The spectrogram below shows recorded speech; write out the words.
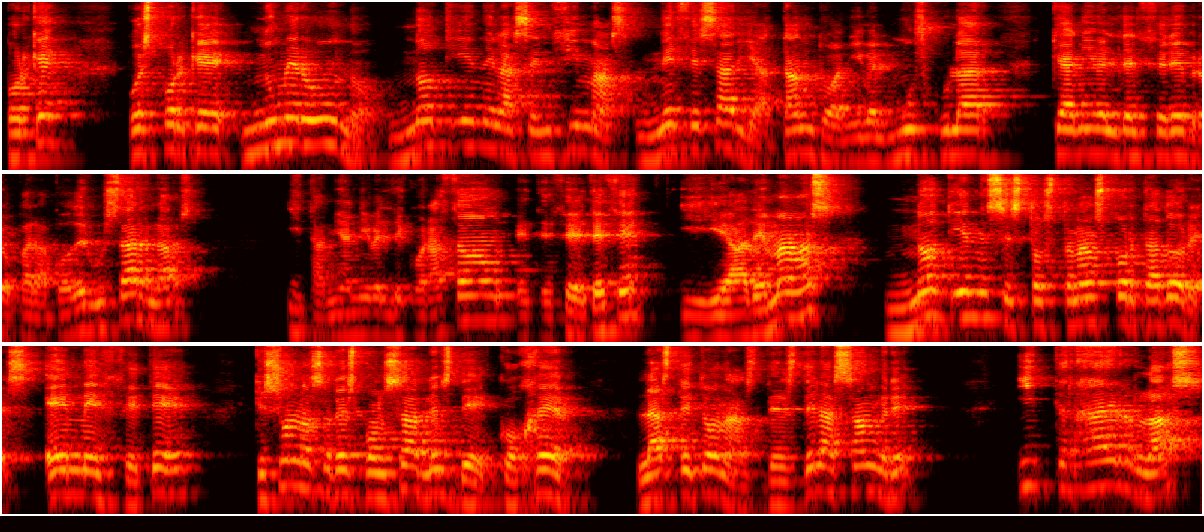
¿Por qué? Pues porque, número uno, no tiene las enzimas necesarias tanto a nivel muscular que a nivel del cerebro para poder usarlas y también a nivel de corazón, etc., etc. Y además, no tienes estos transportadores MCT que son los responsables de coger las cetonas desde la sangre y traerlas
